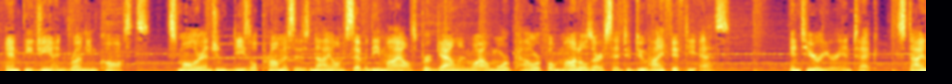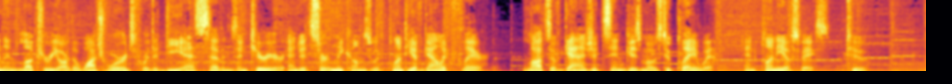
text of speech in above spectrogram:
MPG and running costs, smaller engine diesel promises nigh on 70 miles per gallon while more powerful models are said to do high 50s. Interior and tech, style and luxury are the watchwords for the DS7's interior and it certainly comes with plenty of Gallic flair. Lots of gadgets and gizmos to play with, and plenty of space, too.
